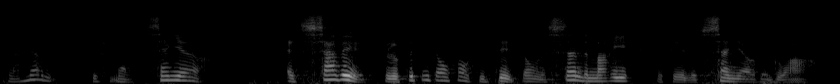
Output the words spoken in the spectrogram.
C'est la mère de mon Seigneur. Elle savait que le petit enfant qui était dans le sein de Marie était le Seigneur de gloire.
